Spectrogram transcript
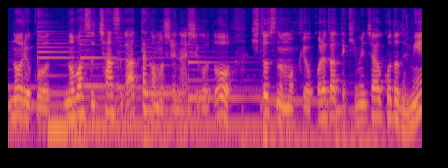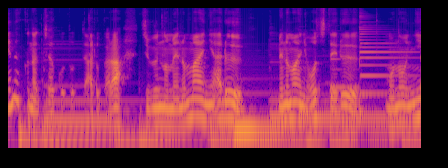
能力を伸ばすチャンスがあったかもしれない仕事を一つの目標これだって決めちゃうことで見えなくなっちゃうことってあるから自分の目の前にある目の前に落ちてるものに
